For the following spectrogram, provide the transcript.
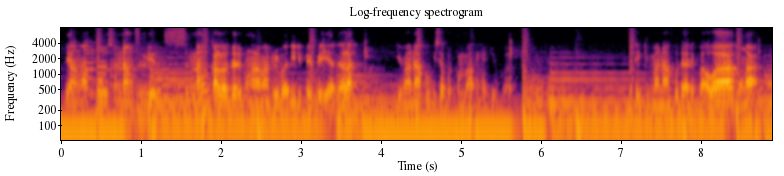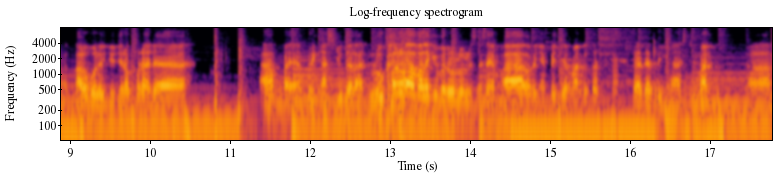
yang aku senang sendiri senang kalau dari pengalaman pribadi di PPI adalah gimana aku bisa berkembangnya juga jadi gimana aku dari bawah aku nggak kalau boleh jujur aku ada apa ya beringas juga lah. Dulu kalau apalagi baru lulus SMA baru nyampe Jerman itu ada beringas. Cuman um,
